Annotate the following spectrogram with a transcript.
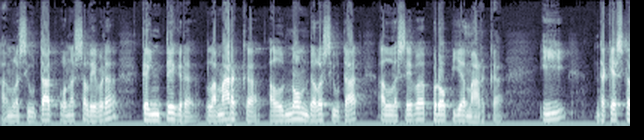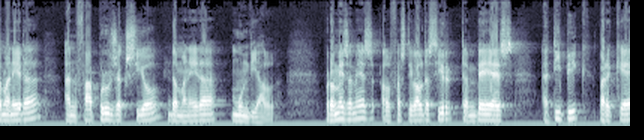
amb la ciutat on es celebra que integra la marca, el nom de la ciutat, en la seva pròpia marca. I, d'aquesta manera, en fa projecció de manera mundial. Però, a més a més, el Festival de Circ també és atípic perquè,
